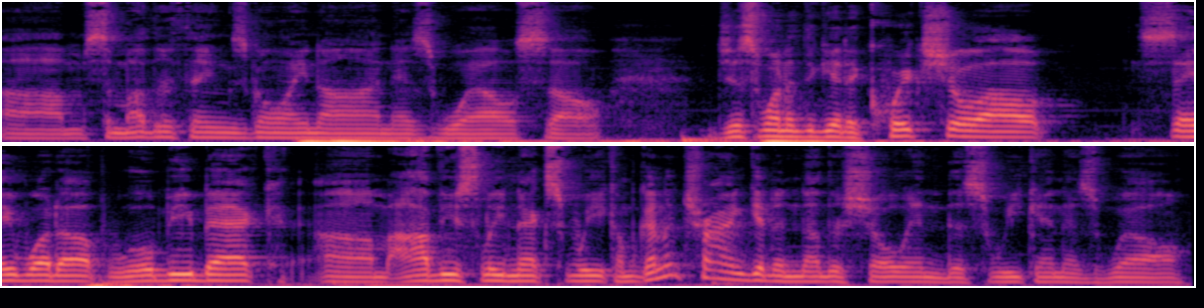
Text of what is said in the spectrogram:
um, some other things going on as well. So, just wanted to get a quick show out. Say what up. We'll be back um, obviously next week. I'm gonna try and get another show in this weekend as well,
